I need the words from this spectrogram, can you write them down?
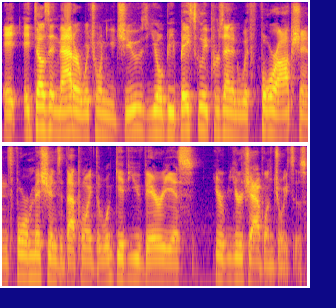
It it doesn't matter which one you choose. You'll be basically presented with four options, four missions at that point that will give you various your your javelin choices.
